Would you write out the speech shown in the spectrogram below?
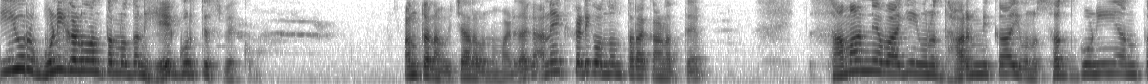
ಇವರು ಗುಣಿಗಳು ಅಂತನ್ನೋದನ್ನು ಹೇಗೆ ಗುರುತಿಸಬೇಕು? ಅಂತ ನಾವು ವಿಚಾರವನ್ನು ಮಾಡಿದಾಗ ಅನೇಕ ಕಡೆಗೆ ಒಂದೊಂದು ಥರ ಕಾಣುತ್ತೆ. ಸಾಮಾನ್ಯವಾಗಿ ಇವನು ಧಾರ್ಮಿಕ, ಇವನು ಸದ್ಗುಣಿ ಅಂತ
